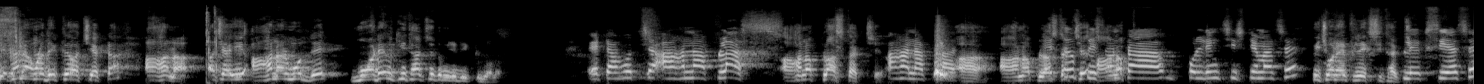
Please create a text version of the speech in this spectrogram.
যেখানে আমরা দেখতে পাচ্ছি একটা আহানা। আচ্ছা এই আহানার মধ্যে মডেল কি থাকছে তুমি যদি একটু বলো। এটা হচ্ছে আহানা প্লাস। আহানা প্লাস থাকছে। আহানা প্লাস। আহা- আহানা প্লাস থাকছে পিছনটা ফোল্ডিং সিস্টেম আছে। পিছনে ফ্লেক্সি থাকছে। ফ্লেক্সি আছে।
